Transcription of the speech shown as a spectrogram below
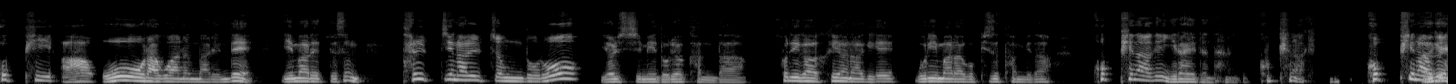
호피아오라고 하는 말인데 이 말의 뜻은 탈진할 정도로 열심히 노력한다. 소리가 희한하게 우리말하고 비슷합니다. 코피나게 일해야 된다는 거예요. 코피나게. 코피나게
